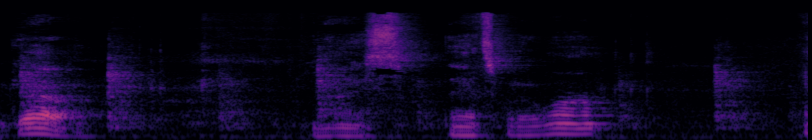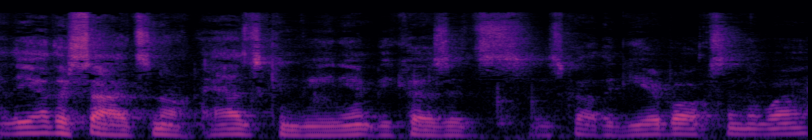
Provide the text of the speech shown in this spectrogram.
Go. Nice. That's what I want. And the other side's not as convenient because it's it's got the gearbox in the way.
